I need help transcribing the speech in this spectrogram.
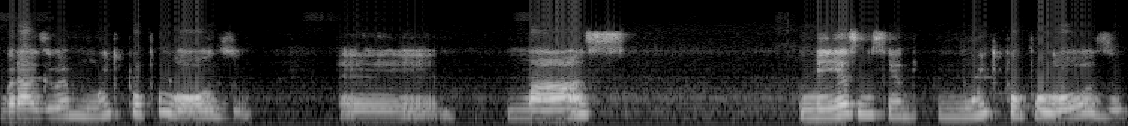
O Brasil é muito populoso, é, mas mesmo sendo muito populoso,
